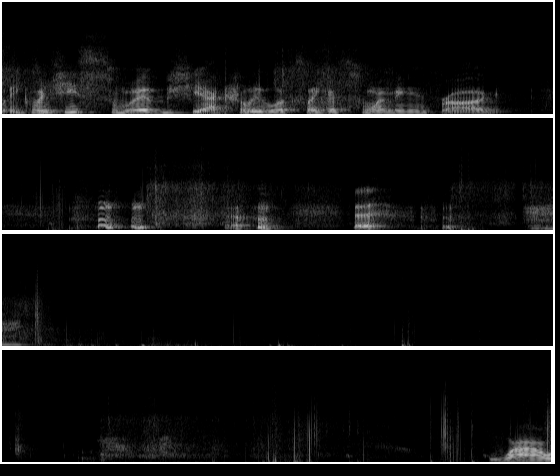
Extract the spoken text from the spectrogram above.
like when she swims, she actually looks like a swimming frog. wow,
